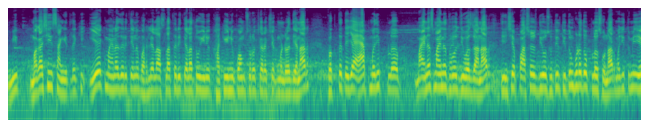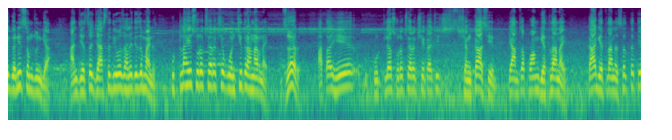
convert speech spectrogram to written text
मी मगाशी सांगितलं की एक महिना जरी त्यानं भरलेला असला तरी त्याला तो युनि खाकी युनिफॉर्म सुरक्षा रक्षक मंडळ देणार. फक्त त्याच्या ॲपमध्ये प्ल मायनस मायनस हो दिवस जाणार. तीनशे पासष्ट दिवस होतील तिथून पुढे तो प्लस होणार. म्हणजे तुम्ही हे गणित समजून घ्या. आणि ज्याचं जास्त दिवस झाले त्याचं मायनस कुठलाही सुरक्षा रक्षक वंचित राहणार नाही. जर आता हे कुठल्या सुरक्षा रक्षकाची शंका असेल की आमचा फॉर्म घेतला नाही का घेतला नसेल तर ते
